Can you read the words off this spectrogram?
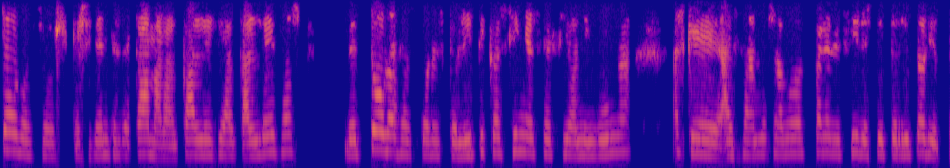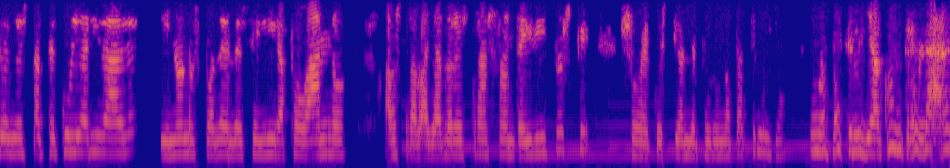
todos os presidentes de Cámara, alcaldes e alcaldesas de todas as cores políticas, sin excepción ninguna, as que alzamos a voz para decir este territorio ten esta peculiaridade e non nos podedes seguir afogando aos traballadores transfronteirizos que só é cuestión de pôr unha patrulla, unha patrulla a controlar.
